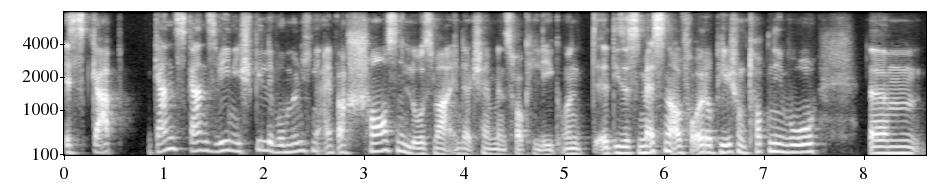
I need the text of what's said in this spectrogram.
es gab ganz, ganz wenig Spiele, wo München einfach chancenlos war in der Champions Hockey League. Und äh, dieses Messen auf europäischem Topniveau, ähm,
